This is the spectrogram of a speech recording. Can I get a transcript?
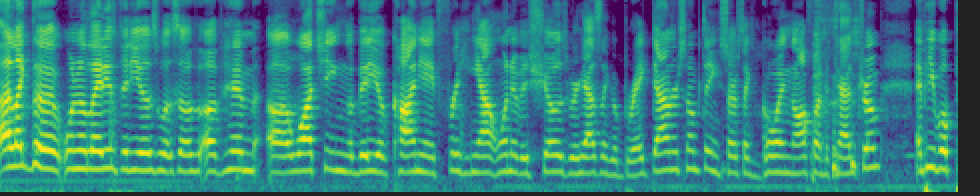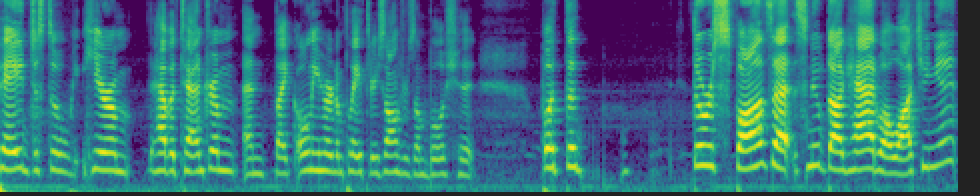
I like the one of the latest videos was of, of him uh, watching a video of Kanye freaking out one of his shows where he has like a breakdown or something. He starts like going off on a tantrum, and people paid just to hear him have a tantrum and like only heard him play three songs or some bullshit. But the the response that Snoop Dogg had while watching it,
